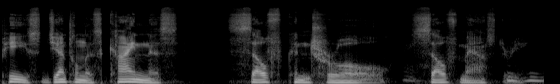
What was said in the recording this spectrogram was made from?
peace, gentleness, kindness, self control, self mastery. Mm-hmm.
